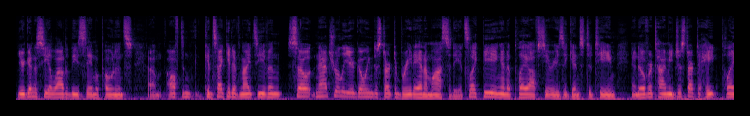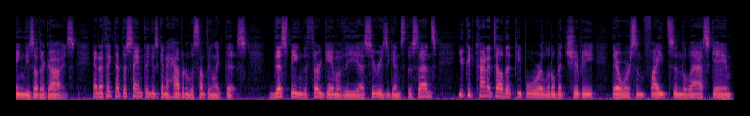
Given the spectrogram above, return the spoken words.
You're going to see a lot of these same opponents, um, often consecutive nights even. So naturally, you're going to start to breed animosity. It's like being in a playoff series against a team, and over time, you just start to hate playing these other guys. And I think that the same thing is going to happen with something like this. This being the third game of the uh, series against the Sens, you could kind of tell that people were a little bit chippy. There were some fights in the last game,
